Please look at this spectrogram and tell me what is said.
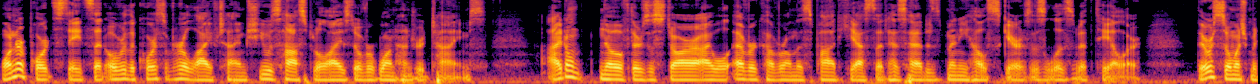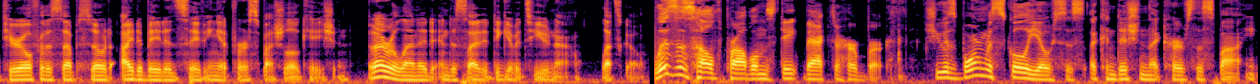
One report states that over the course of her lifetime, she was hospitalized over 100 times. I don't know if there's a star I will ever cover on this podcast that has had as many health scares as Elizabeth Taylor. There was so much material for this episode, I debated saving it for a special occasion, but I relented and decided to give it to you now. Let's go. Liz's health problems date back to her birth. She was born with scoliosis, a condition that curves the spine.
